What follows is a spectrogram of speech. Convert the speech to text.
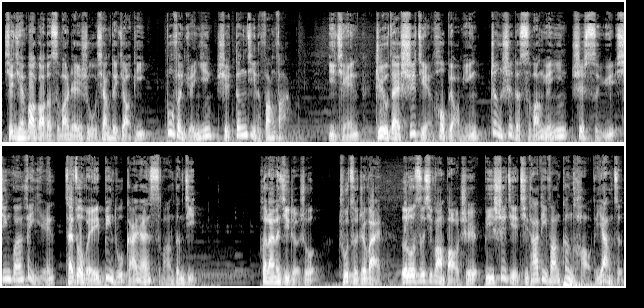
先前报告的死亡人数相对较低，部分原因是登记的方法。以前只有在尸检后表明正式的死亡原因是死于新冠肺炎，才作为病毒感染死亡登记。”荷兰的记者说：“除此之外。”俄罗斯希望保持比世界其他地方更好的样子，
